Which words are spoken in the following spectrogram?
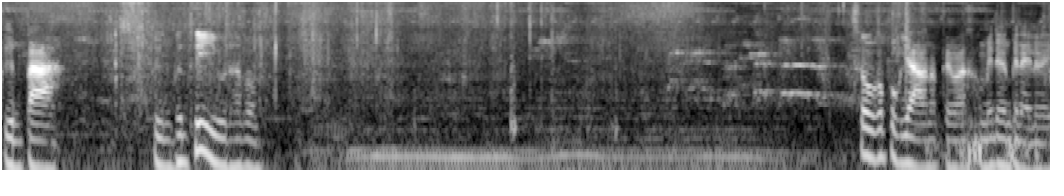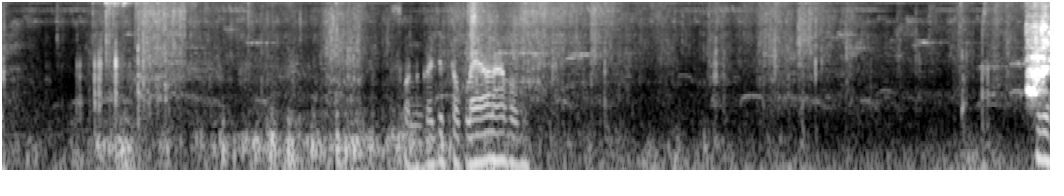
ตื่นป่าตื่นพื้นที่อยู่นะครับผม โซ่ก็ผูกยาวนะแต่ว่าเขาไม่เดินไปไหนเลย ฝนก็จะตกแล้วนะครับผมนี่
